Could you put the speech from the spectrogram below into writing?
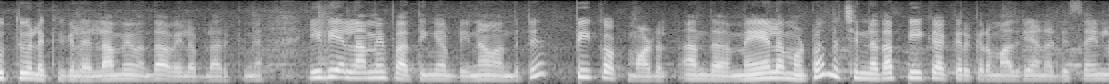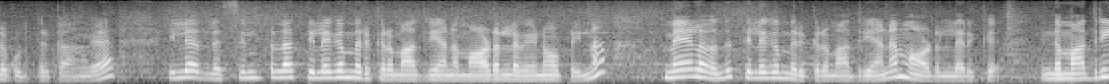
குத்துவிளக்குகள் எல்லாமே வந்து அவைலபிளாக இருக்குங்க. இது எல்லாமே பார்த்தீங்க அப்படின்னா வந்துட்டு பீகாக் மாடல் அந்த மேலே மட்டும் அந்த சின்னதாக பீகாக் இருக்கிற மாதிரியான டிசைனில் கொடுத்துருக்காங்க. இல்லை அதில் சிம்பிளாக திலகம் இருக்கிற மாதிரியான மாடலில் வேணும் அப்படின்னா மேலே வந்து திலகம் இருக்கிற மாதிரியான மாடலில் இருக்குது இந்த மாதிரி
